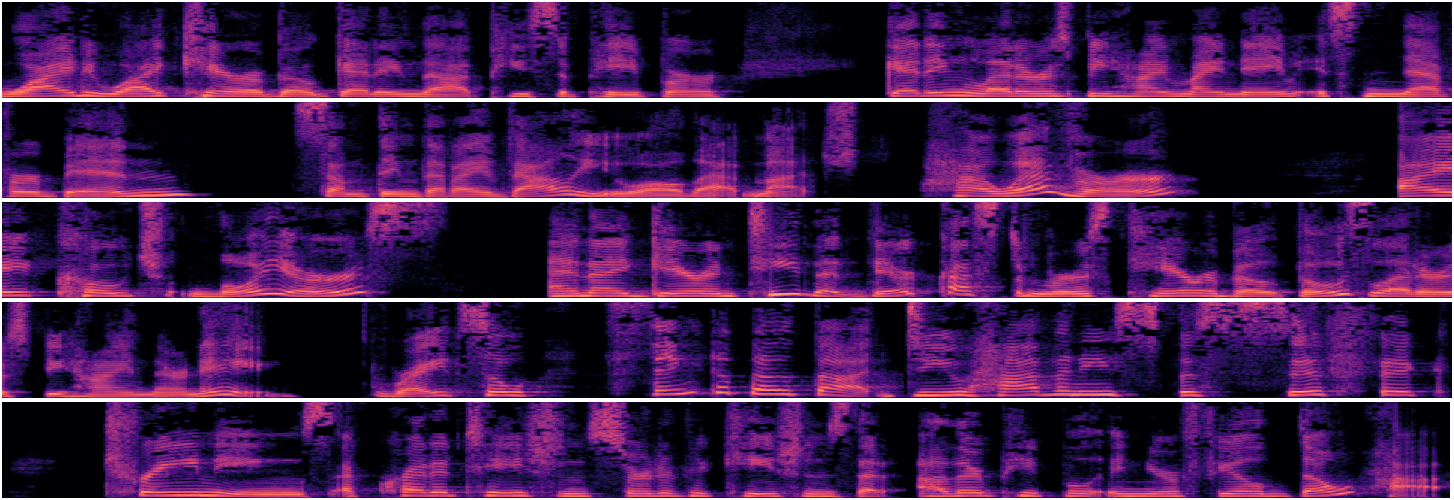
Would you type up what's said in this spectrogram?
Why do I care about getting that piece of paper, getting letters behind my name? It's never been something that I value all that much. However, I coach lawyers and I guarantee that their customers care about those letters behind their name, right? So think about that. Do you have any specific trainings, accreditation, certifications that other people in your field don't have?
